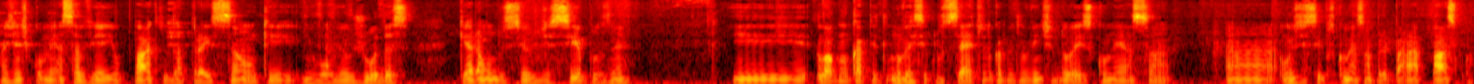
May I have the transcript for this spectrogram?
A gente começa a ver aí o pacto da traição que envolveu Judas que era um dos seus discípulos, né? E logo no capítulo, no versículo 7 do capítulo 22, começa a, os discípulos começam a preparar a Páscoa.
